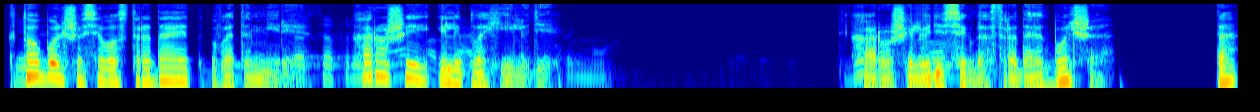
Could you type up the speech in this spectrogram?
Кто больше всего страдает в этом мире? Хорошие или плохие люди? Хорошие люди всегда страдают больше. Да?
